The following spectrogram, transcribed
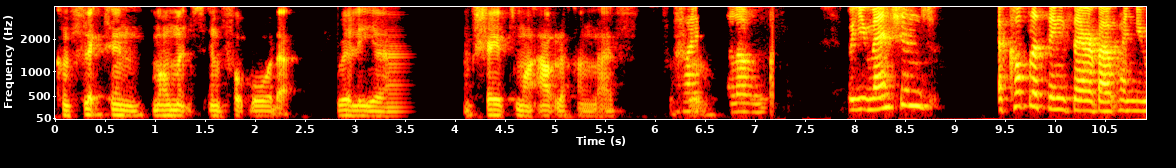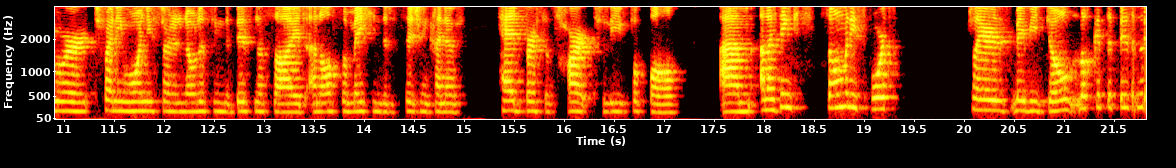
conflicting moments in football that really uh, shaped my outlook on life for sure. Loves. But you mentioned a couple of things there about when you were 21, you started noticing the business side and also making the decision kind of head versus heart to leave football. Um, and I think so many sports players maybe don't look at the business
